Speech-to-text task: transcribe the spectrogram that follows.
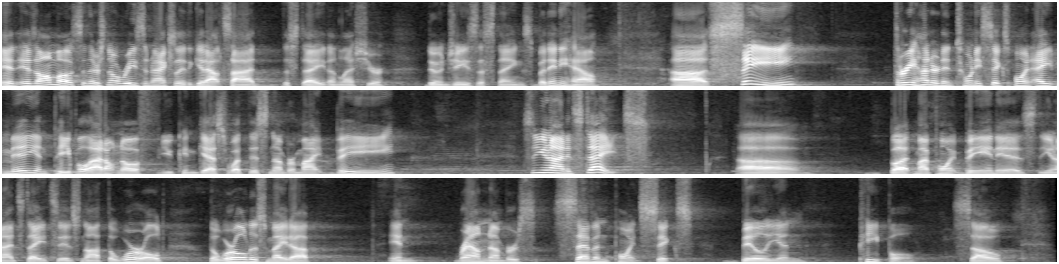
It is almost, and there's no reason actually to get outside the state unless you're doing Jesus things. But anyhow, uh, C, 326.8 million people. I don't know if you can guess what this number might be. It's the United States. Uh, but my point being is the United States is not the world. The world is made up, in round numbers, 7.6 billion people. So,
